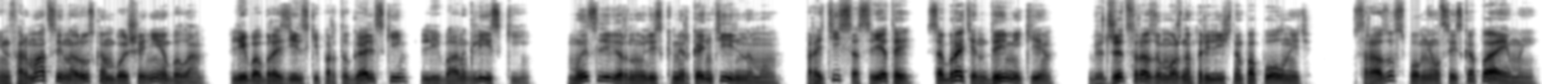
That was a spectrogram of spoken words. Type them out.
информации на русском больше не было. Либо бразильский-португальский, либо английский. Мысли вернулись к меркантильному. Пройтись со Светой, собрать эндемики. Бюджет сразу можно прилично пополнить. Сразу вспомнился ископаемый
